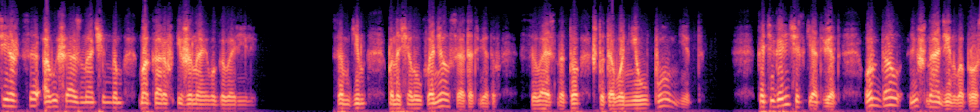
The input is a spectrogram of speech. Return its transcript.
сердца о вышеозначенном Макаров и жена его говорили. Самгин поначалу уклонялся от ответов, ссылаясь на то, что того не упомнит. Категорический ответ он дал лишь на один вопрос,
